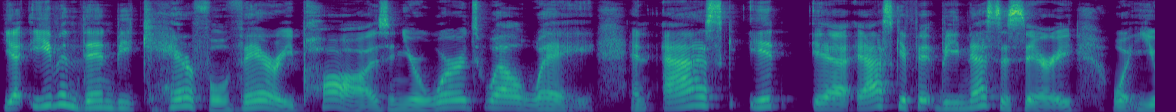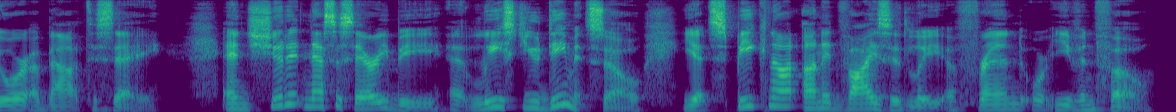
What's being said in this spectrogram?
yet even then be careful, very pause, in your words well weigh, and ask it, uh, ask if it be necessary what you're about to say. And should it necessary be, at least you deem it so, yet speak not unadvisedly of friend or even foe,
